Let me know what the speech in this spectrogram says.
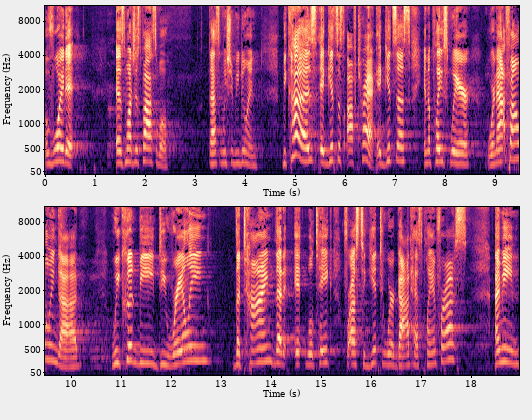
Avoid it as much as possible. That's what we should be doing. Because it gets us off track. It gets us in a place where we're not following God. We could be derailing the time that it will take for us to get to where God has planned for us. I mean,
